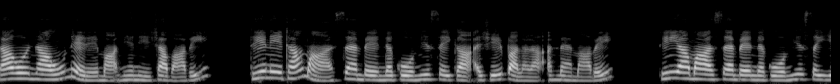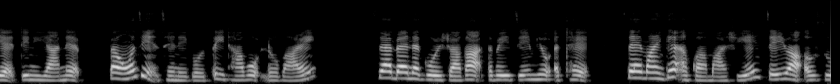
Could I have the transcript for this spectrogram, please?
ဒါကိုညာဦးနယ်ထဲမှာမြင်နေရပါပြီ။ဒီအနေထားမှာစံပယ်ငကိုမြစ်စိတ်ကအရေးပါလာတာအမှန်ပါပဲ။ဒီနေရာမှာစံပယ်ငကိုမြစ်စိတ်ရဲ့ဒီနေရာနဲ့ပတ်ဝန်းကျင်အခြေအနေကိုသိထားဖို့လိုပါတယ်။စံပယ်ငကိုရွာကတပိတ်ချင်းမြို့အထက်10မိုင်ခန့်အကွာမှာရှိတဲ့ကျေးရွာအုပ်စု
